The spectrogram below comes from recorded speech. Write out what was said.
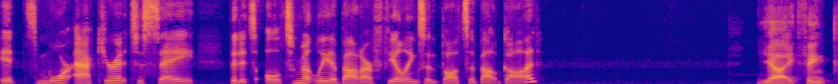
it's more accurate to say that it's ultimately about our feelings and thoughts about God? Yeah, I think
